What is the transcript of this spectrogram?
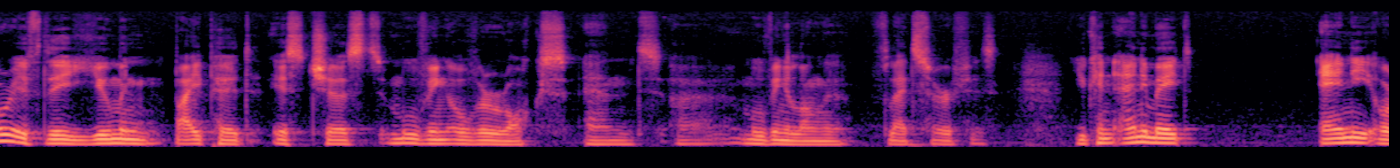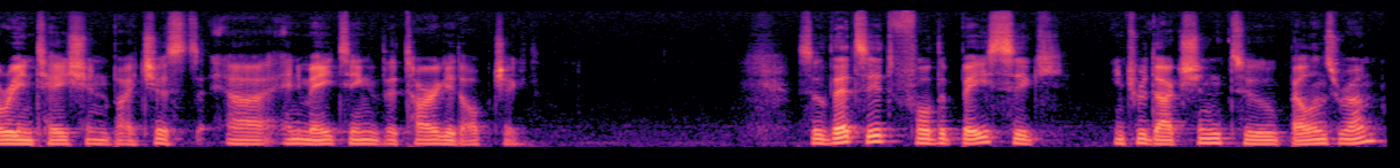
Or if the human biped is just moving over rocks and uh, moving along a flat surface. You can animate any orientation by just uh, animating the target object. So that's it for the basic introduction to Balance Run.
